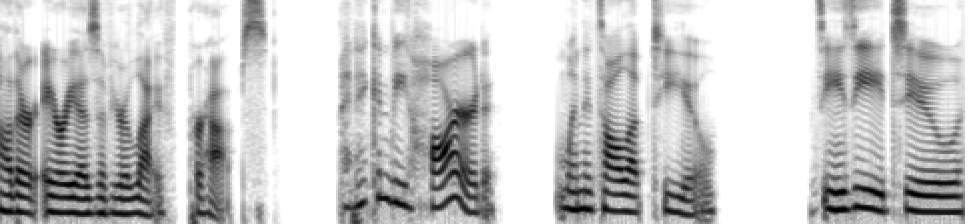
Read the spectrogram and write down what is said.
other areas of your life, perhaps. And it can be hard when it's all up to you. It's easy to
